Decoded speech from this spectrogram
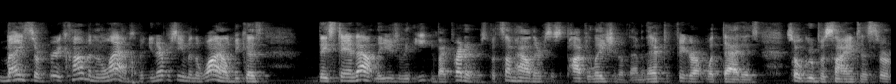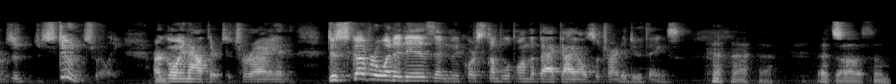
mice are very common in labs, but you never see them in the wild because they stand out and they usually eaten by predators. But somehow there's this population of them, and they have to figure out what that is. So a group of scientists or students really are hmm. going out there to try and discover what it is, and of course stumble upon the bad guy also trying to do things. That's awesome.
